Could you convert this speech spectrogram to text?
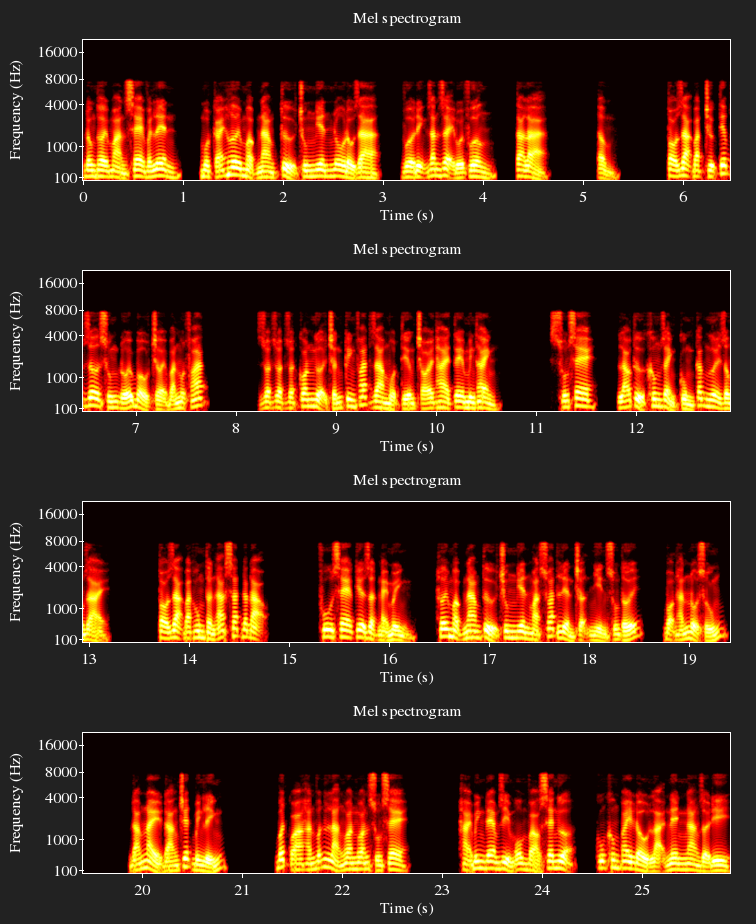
Đồng thời màn xe vẫn lên, một cái hơi mập nam tử trung niên nô đầu ra, vừa định dăn dậy đối phương, ta là ẩm tỏ dạ bạt trực tiếp giơ súng đối bầu trời bắn một phát. Giật giật giật con ngựa chấn kinh phát ra một tiếng chói hai tê minh thanh. Xuống xe, lão tử không rảnh cùng các ngươi rông dài. Tỏ dạ bạt hung thần ác sát đắc đạo. Phu xe kia giật này mình, hơi mập nam tử trung niên mặt soát liền trận nhìn xuống tới, bọn hắn nổ súng. Đám này đáng chết binh lính. Bất quá hắn vẫn là ngoan ngoan xuống xe. Hải binh đem dìm ôm vào xe ngựa, cũng không bay đầu lại nên ngang rời đi.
